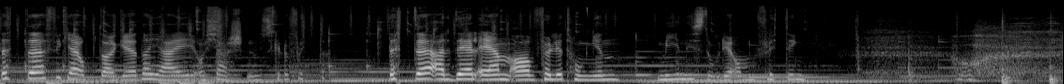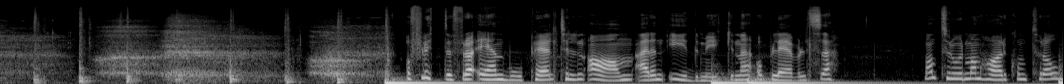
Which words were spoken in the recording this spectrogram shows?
Dette fikk jeg oppdage da jeg og kjæresten skulle flytte. Dette er del én av føljetongen Min historie om flytting. Å flytte fra en bopel til en annen er en ydmykende opplevelse. Man tror man har kontroll,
